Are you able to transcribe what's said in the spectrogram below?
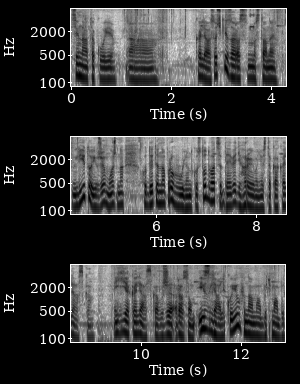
Ціна такої колясочки. Зараз настане літо і вже можна ходити на прогулянку. 129 гривень. Ось така коляска. Є коляска вже разом із лялькою. Вона, мабуть, мабуть,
